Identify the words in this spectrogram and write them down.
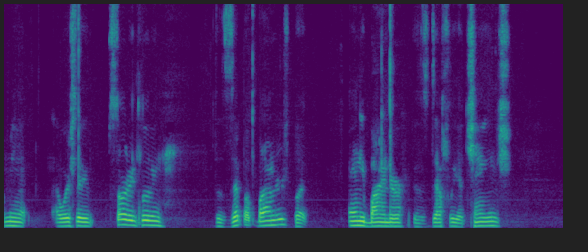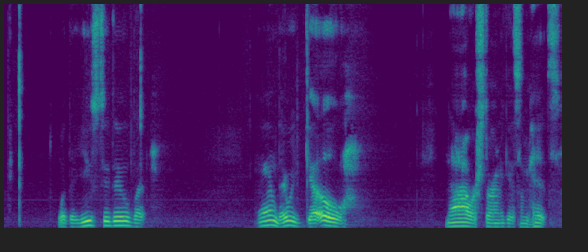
I mean I wish they started including the zip up binders but any binder is definitely a change what they used to do but and there we go. Now we're starting to get some hits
